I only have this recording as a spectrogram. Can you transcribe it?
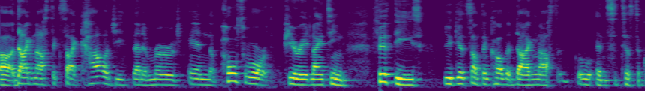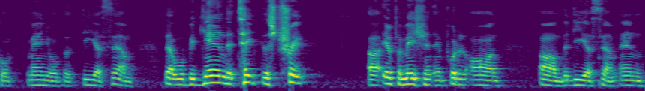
uh, diagnostic psychology that emerged in the post-war period, 1950s, you get something called the Diagnostical and Statistical Manual, the DSM, that will begin to take this trait uh, information and put it on um, the DSM. And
